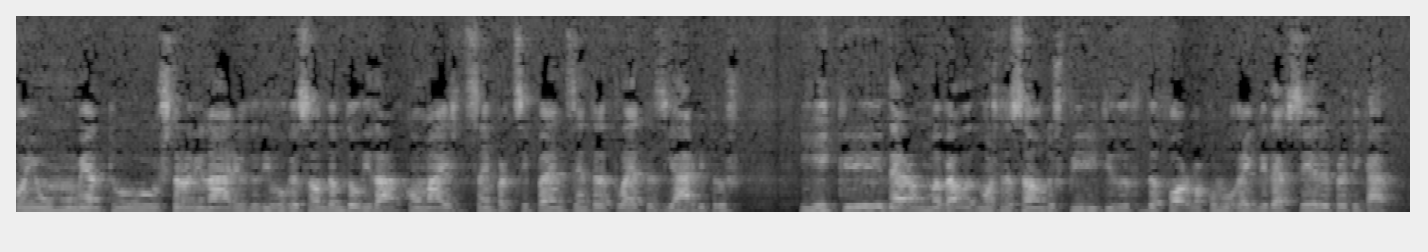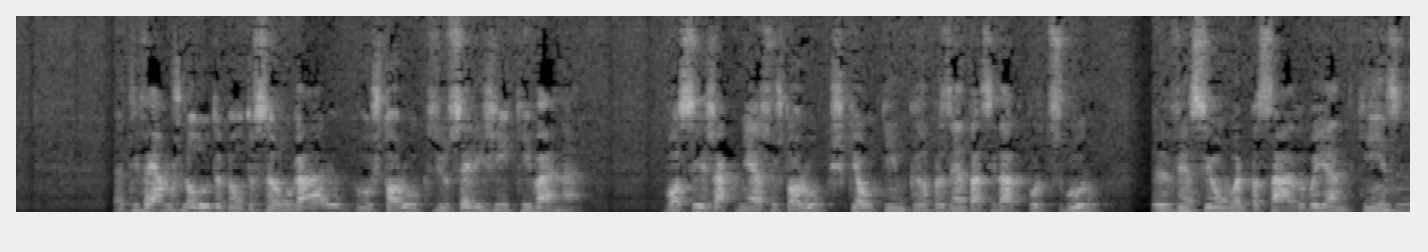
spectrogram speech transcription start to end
foi um momento extraordinário de divulgação da modalidade, com mais de 100 participantes entre atletas e árbitros, e que deram uma bela demonstração do espírito e da forma como o rugby deve ser praticado. Tivemos na luta pelo terceiro lugar os Toruques e o Serigi Kibana. Você já conhece os Toruques, que é o time que representa a cidade de Porto Seguro. Eh, venceu o ano passado o Baiano de 15.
